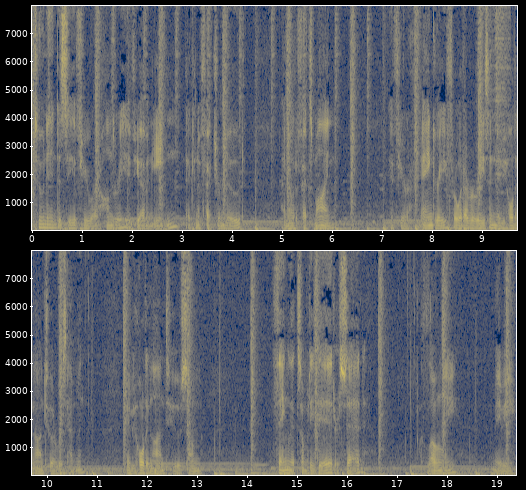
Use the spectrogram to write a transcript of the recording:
tune in to see if you are hungry, if you haven't eaten. That can affect your mood. I know it affects mine. If you're angry for whatever reason, maybe holding on to a resentment, maybe holding on to some thing that somebody did or said, lonely, maybe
